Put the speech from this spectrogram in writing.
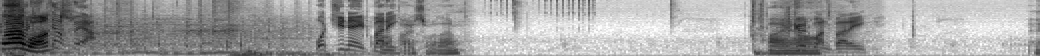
What I want. What you need, buddy? Buy some of them. Buy Good all. one, buddy. Uh,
